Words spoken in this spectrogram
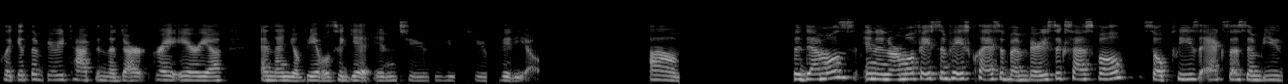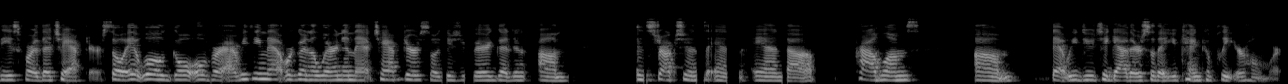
click at the very top in the dark gray area and then you'll be able to get into the YouTube video. Um, the demos in a normal face-to-face class have been very successful, so please access and view these for the chapter. So it will go over everything that we're going to learn in that chapter, so it gives you very good um, instructions and, and uh, problems um, that we do together so that you can complete your homework.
